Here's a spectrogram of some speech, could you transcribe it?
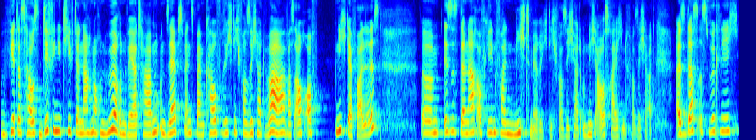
wird das Haus definitiv danach noch einen höheren Wert haben. Und selbst wenn es beim Kauf richtig versichert war, was auch oft nicht der Fall ist, ähm, ist es danach auf jeden Fall nicht mehr richtig versichert und nicht ausreichend versichert. Also das ist wirklich,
